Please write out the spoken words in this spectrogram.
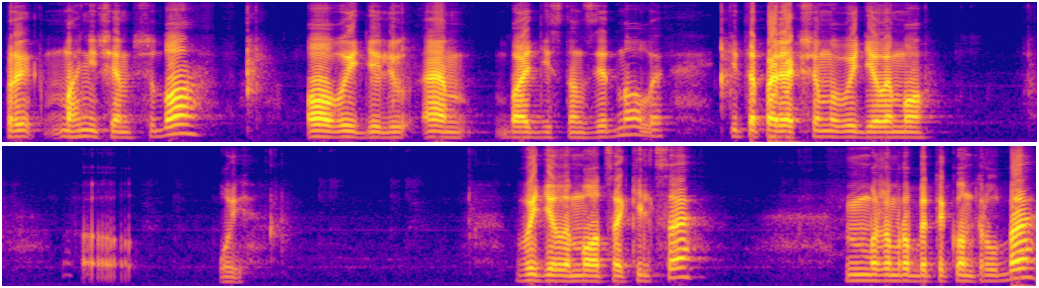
примагнічуємо сюди, А виділю M by distance з'єднали І тепер, якщо ми виділимо. е, Ой. Виділимо оце кільце, ми можемо робити Ctrl-B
